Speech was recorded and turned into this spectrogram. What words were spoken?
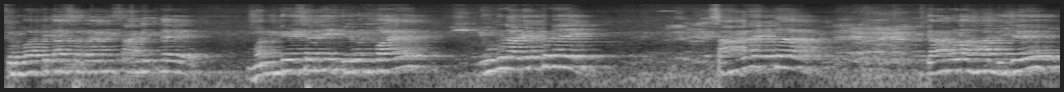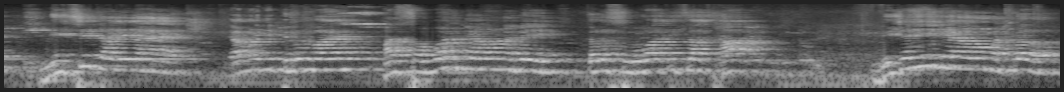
सुरुवातीला सगळ्यांनी सांगितलंय मंगेश आणि फिरोजबाई निवडून आलेत का नाही? सांगा एकदा. त्यामुळं हा विजय निश्चित झालेला आहे. त्यामुळे मी फिरोजबाई हा संवाद मिळावा नव्हे तर सुरुवातीचा हा विजयी मिळावा म्हटलं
